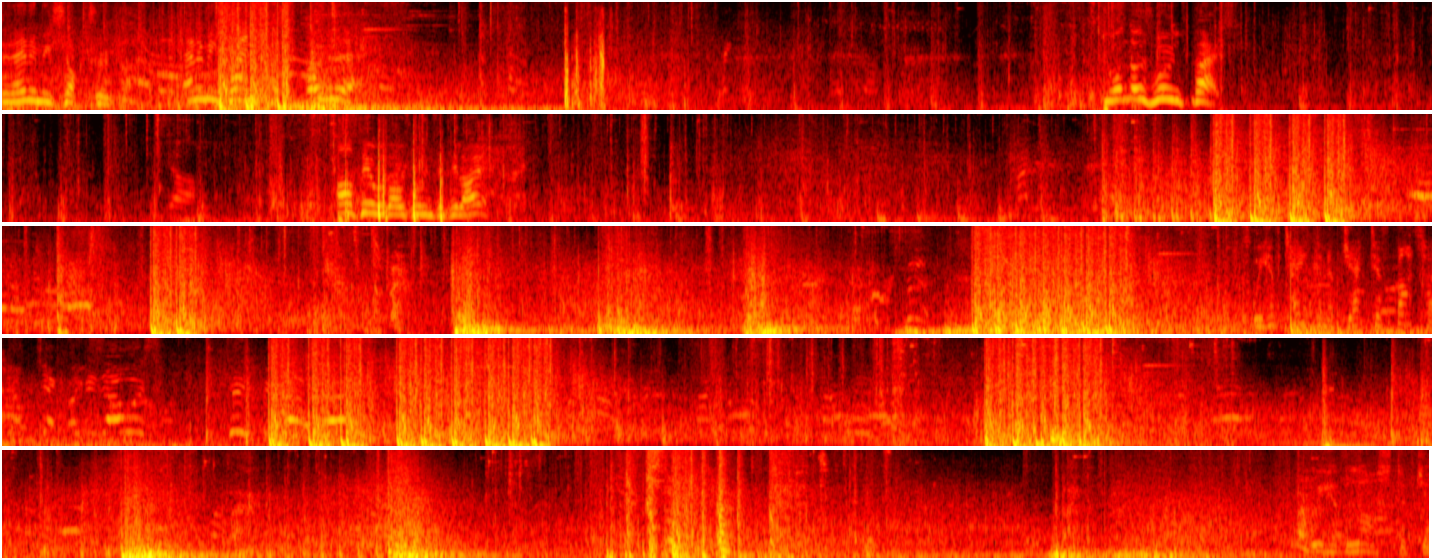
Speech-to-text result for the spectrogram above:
an enemy shock trooper. Enemy tanker, over there. You want those wounds patched? I'll deal with those wounds if you like. We have taken objective butter. We have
